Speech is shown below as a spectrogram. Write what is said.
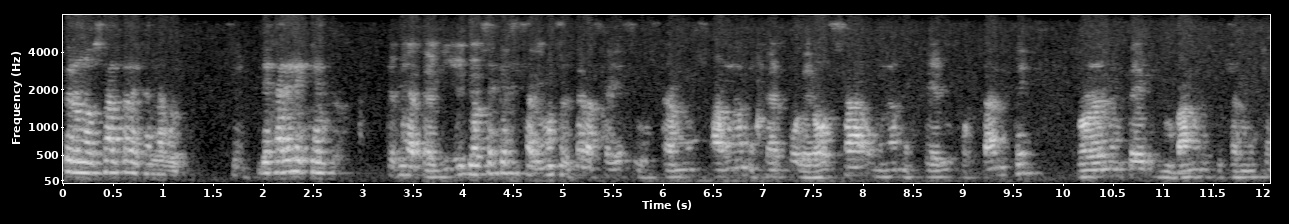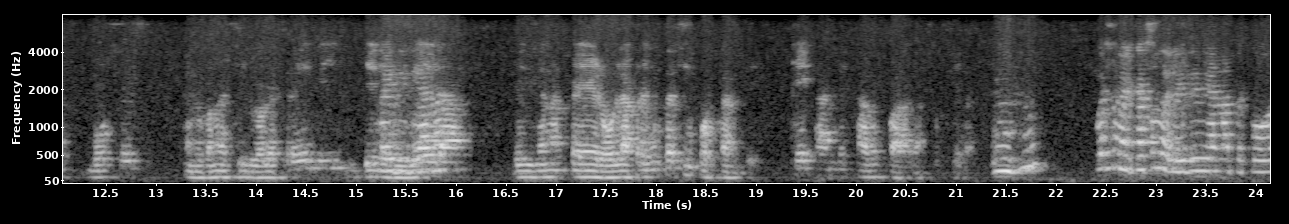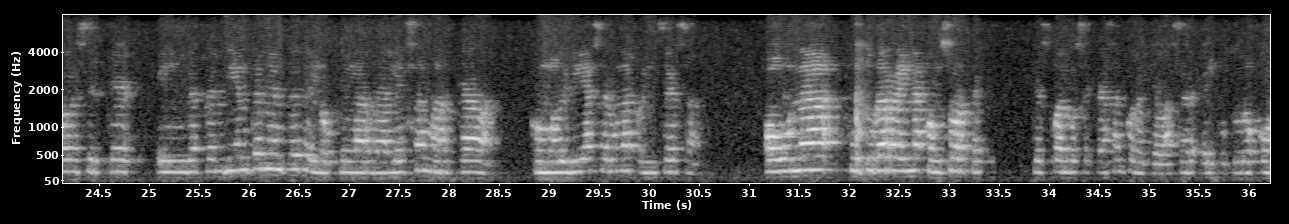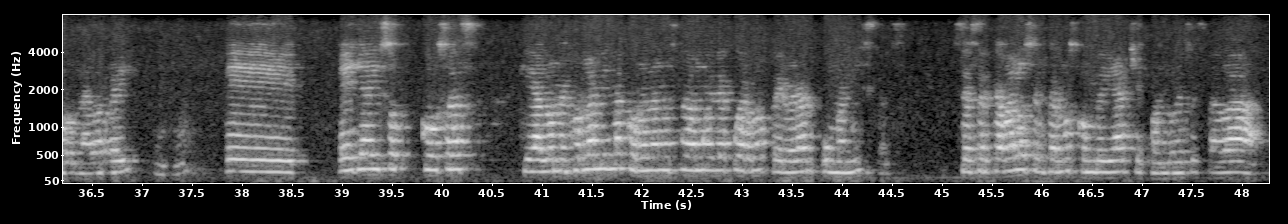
pero nos falta dejar la huella, Sí. dejar el ejemplo. Fíjate, yo, yo sé que si salimos ahorita a las calles y buscamos a una mujer poderosa o una mujer importante, probablemente vamos a escuchar muchas voces que nos van a decir Gloria Trevi, Jenny Lady Rivera, Diana. Lady Diana, pero la pregunta es importante, ¿qué han dejado para la sociedad? Pues en el caso de Lady Diana te puedo decir que independientemente de lo que la realeza marcaba, como debía ser una princesa o una futura reina consorte, que es cuando se casan con el que va a ser el futuro coronado rey, eh, ella hizo cosas que a lo mejor la misma corona no estaba muy de acuerdo, pero eran humanistas. Se acercaba a los enfermos con VIH cuando eso estaba,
